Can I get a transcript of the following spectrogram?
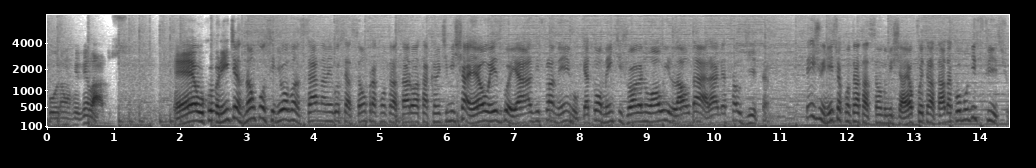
foram revelados. É, o Corinthians não conseguiu avançar na negociação para contratar o atacante Michael, ex-Goiás e Flamengo, que atualmente joga no Al Hilal da Arábia Saudita. Desde o início, a contratação do Michael foi tratada como difícil,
